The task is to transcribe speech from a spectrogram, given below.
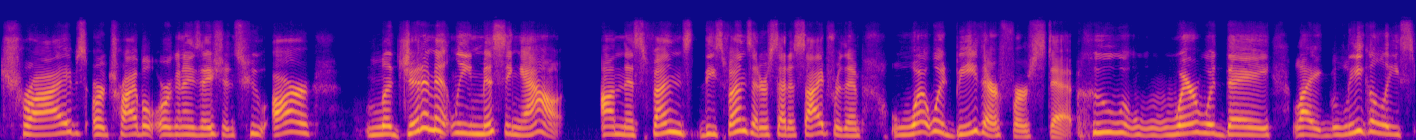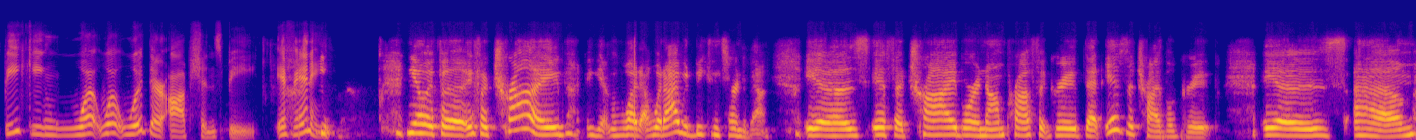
tribes or tribal organizations who are legitimately missing out on this funds, these funds that are set aside for them, what would be their first step? Who, where would they, like legally speaking, what what would their options be, if any? you know if a if a tribe you know, what what i would be concerned about is if a tribe or a nonprofit group that is a tribal group is um,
